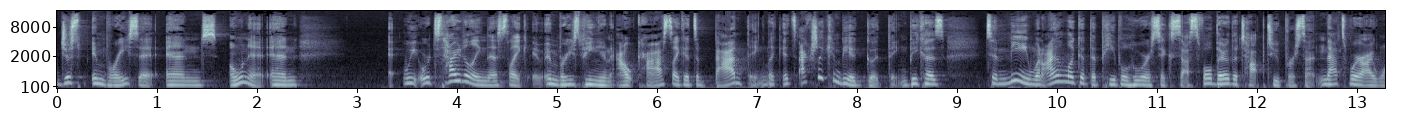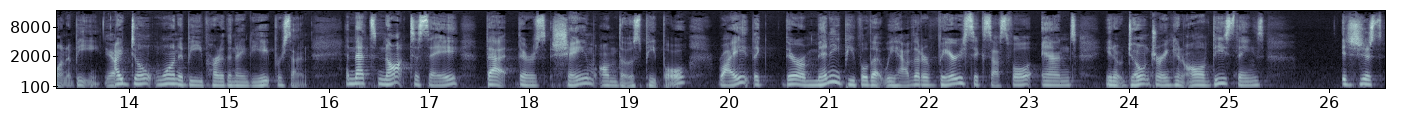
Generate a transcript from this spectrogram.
just embrace it and own it. And we, we're titling this like embrace being an outcast. Like it's a bad thing. Like it's actually can be a good thing because to me when i look at the people who are successful they're the top 2% and that's where i want to be Yep. i don't want to be part of the 98% and that's not to say that there's shame on those people right like there are many people that we have that are very successful and you know don't drink and all of these things it's just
